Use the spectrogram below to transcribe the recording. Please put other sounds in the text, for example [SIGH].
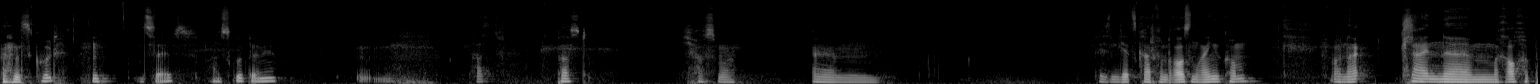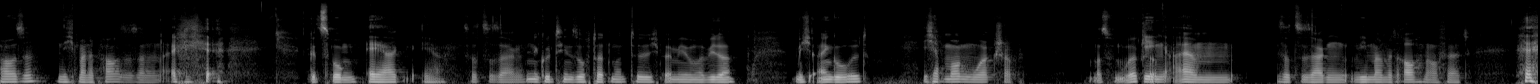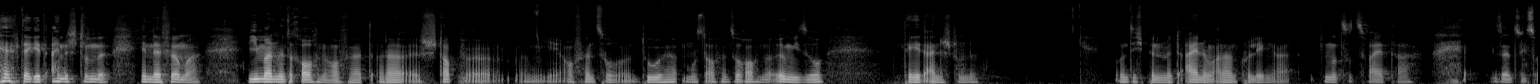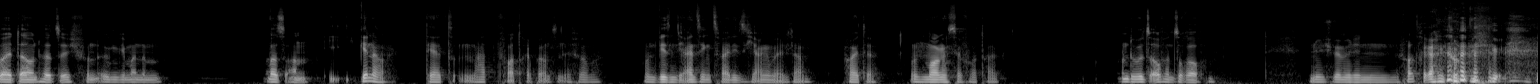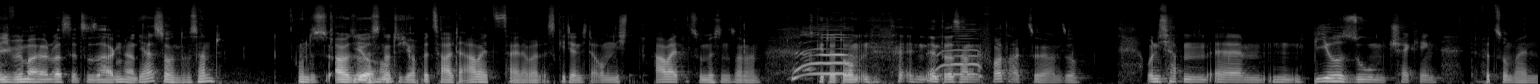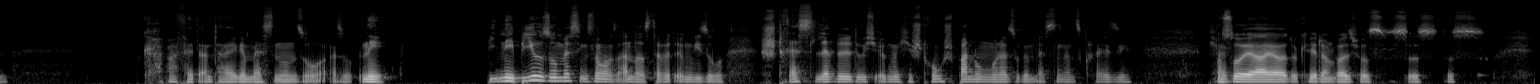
Alles gut. [LAUGHS] Und selbst? Alles gut bei mir? Passt. Passt. Ich hoffe es mal. Ähm, wir sind jetzt gerade von draußen reingekommen. Von einer kleinen ähm, Raucherpause. Nicht mal eine Pause, sondern [LAUGHS] eigentlich Gezwungen. eher, ja, sozusagen. Nikotinsucht hat natürlich bei mir immer wieder mich eingeholt. Ich habe morgen einen Workshop Was für ein Workshop. gegen ähm, sozusagen, wie man mit Rauchen aufhört. [LAUGHS] der geht eine Stunde in der Firma. Wie man mit Rauchen aufhört. Oder äh, Stopp, äh, irgendwie aufhören zu, du hör- musst aufhören zu rauchen. Oder irgendwie so. Der geht eine Stunde. Und ich bin mit einem anderen Kollegen äh, nur zu zweit da. [LAUGHS] Ihr seid zu zweit da und hört sich von irgendjemandem was an. Genau. Der hat, hat einen Vortrag bei uns in der Firma. Und wir sind die einzigen zwei, die sich angemeldet haben. Heute. Und morgen ist der Vortrag. Und du willst aufhören zu rauchen. Nö, ich will mir den Vortrag [LAUGHS] angucken. [LAUGHS] Ich will mal hören, was der zu sagen hat. Ja, ist doch interessant. Und es also Ja. ist natürlich auch bezahlte Arbeitszeit, aber es geht ja nicht darum, nicht arbeiten zu müssen, sondern es geht ja darum, [LAUGHS] einen interessanten Vortrag zu hören. So. Und ich habe ein, ähm, ein Bio-Zoom-Checking. Da wird so mein Körperfettanteil gemessen und so. Also, nee. Nee, Bio-Zoom-Messing ist noch was anderes. Da wird irgendwie so Stresslevel durch irgendwelche Stromspannungen oder so gemessen. Ganz crazy. Ich Ach so, ja, ja, okay, dann weiß ich, was es ist. Das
